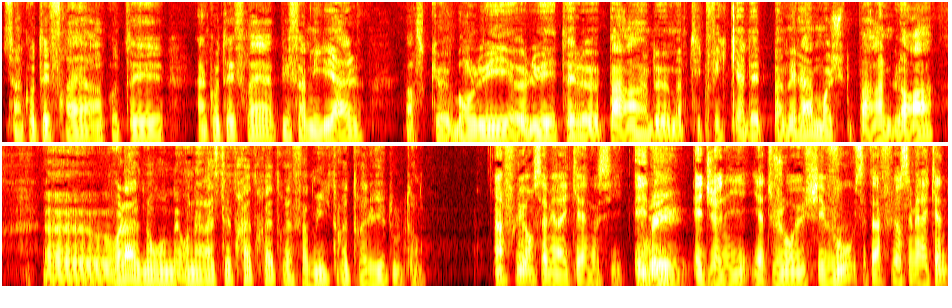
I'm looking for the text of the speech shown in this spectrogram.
C'est un côté frère, un côté, un côté frère et puis familial. Parce que bon, lui, euh, lui était le parrain de ma petite fille cadette Pamela. Moi, je suis le parrain de Laura. Euh, voilà, donc on, est- on est resté très, très, très famille, très, très liés tout le temps. Influence américaine aussi. Eddie Oui. et Johnny, il y a toujours eu chez vous cette influence américaine.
